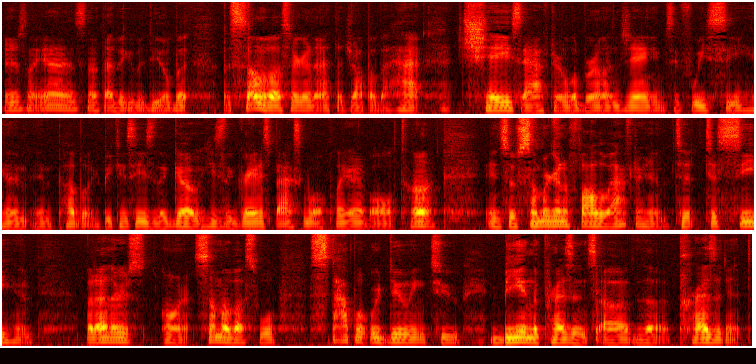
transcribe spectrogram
They're just like, yeah, it's not that big of a deal. But but some of us are going to, at the drop of a hat, chase after LeBron James if we see him in public because he's the GOAT. He's the greatest basketball player of all time. And so some are going to follow after him to, to see him, but others aren't. Some of us will stop what we're doing to be in the presence of the President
